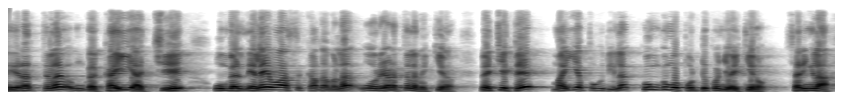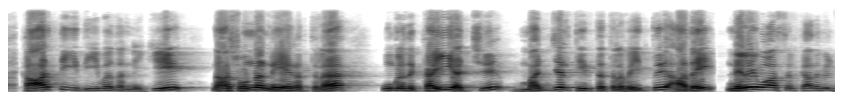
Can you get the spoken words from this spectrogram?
நிறத்தில் உங்கள் கை அச்சு உங்கள் நிலைவாசு கதவுல ஒரு இடத்துல வைக்கணும். வச்சுட்டு மையப்பகுதியில் குங்கும பொட்டு கொஞ்சம் வைக்கணும். சரிங்களா? கார்த்திகை தீபத்தன்னைக்கு நான் சொன்ன நேரத்தில் உங்களது கை அச்சு மஞ்சள் தீர்த்தத்தில் வைத்து அதை நிலைவாசல் கதவில்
